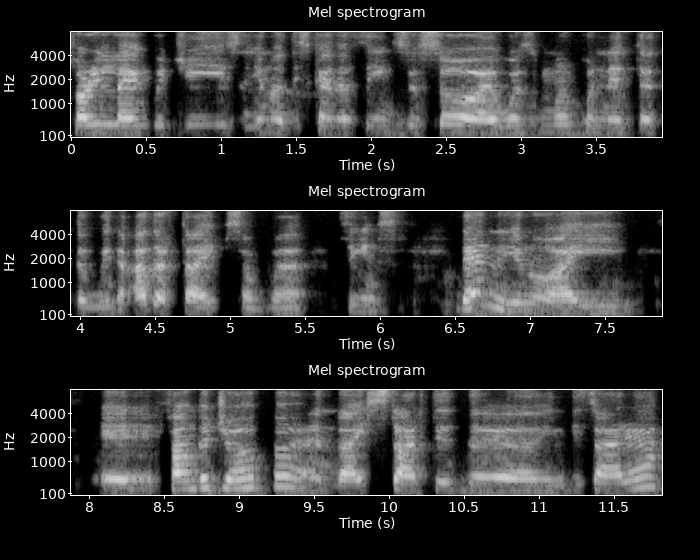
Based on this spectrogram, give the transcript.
foreign languages, you know, these kind of things. So I was more connected with other types of uh, things. Then, you know, I uh, found a job and I started uh, in this area.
